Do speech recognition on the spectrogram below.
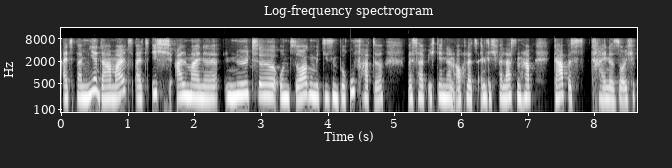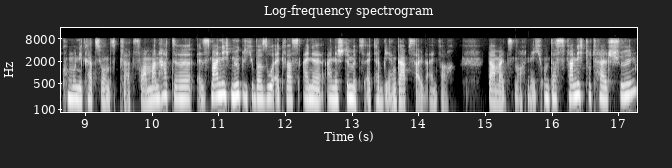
als bei mir damals, als ich all meine Nöte und Sorgen mit diesem Beruf hatte, weshalb ich den dann auch letztendlich verlassen habe, gab es keine solche Kommunikationsplattform. Man hatte, es war nicht möglich, über so etwas eine, eine Stimme zu etablieren, gab es halt einfach damals noch nicht. Und das fand ich total schön.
